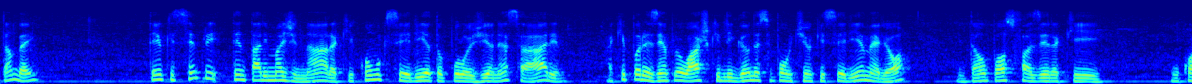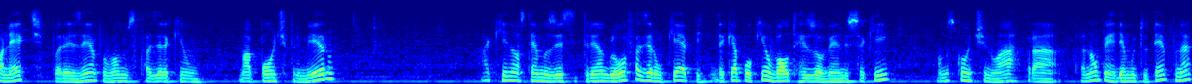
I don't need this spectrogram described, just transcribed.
também tenho que sempre tentar imaginar aqui como que seria a topologia nessa área. Aqui, por exemplo, eu acho que ligando esse pontinho aqui seria melhor. Então, eu posso fazer aqui um connect, por exemplo. Vamos fazer aqui um, uma ponte primeiro. Aqui nós temos esse triângulo. vou fazer um cap. Daqui a pouquinho eu volto resolvendo isso aqui. Vamos continuar para não perder muito tempo, né?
